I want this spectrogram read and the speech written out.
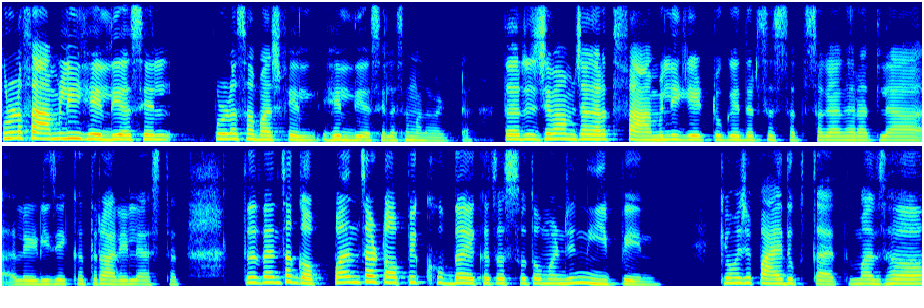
पूर्ण फॅमिली हेल्दी असेल, पूर्ण समाज फेल हेल्दी असेल असं मला वाटतं. तर जेव्हा आमच्या घरात फॅमिली गेट टुगेदर्स असतात, सगळ्या घरातल्या लेडीज एकत्र आलेल्या असतात, तर त्यांचा गप्पांचा टॉपिक खूपदा एकच असतो तो म्हणजे नी पेन किंवा माझे पाय दुखतायत, माझं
